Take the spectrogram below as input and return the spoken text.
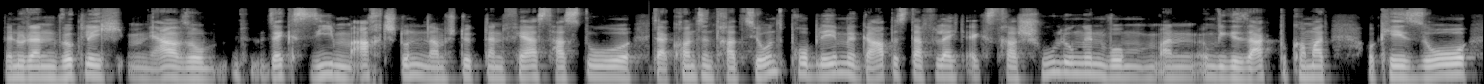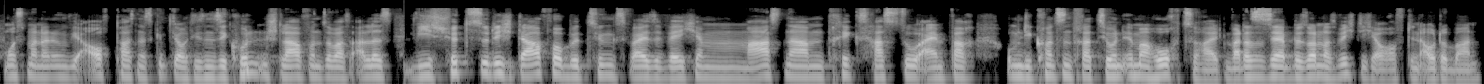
wenn du dann wirklich, ja, so sechs, sieben, acht Stunden am Stück dann fährst, hast du da Konzentrationsprobleme? Gab es da vielleicht extra Schulungen, wo man irgendwie gesagt bekommen hat, okay, so muss man dann irgendwie aufpassen. Es gibt ja auch diesen Sekundenschlaf und sowas alles. Wie schützt du dich davor, beziehungsweise welche Maßnahmen, Tricks hast du einfach, um die Konzentration immer hochzuhalten? Weil das ist ja besonders wichtig auch auf den Autobahnen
